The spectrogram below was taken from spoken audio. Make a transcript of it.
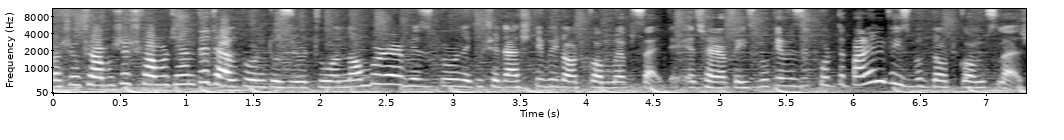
দর্শক, সর্বশেষ খবর জানতে ডায়াল করুন টু জিরো টু ওয়ান নম্বরের ভিজিট করুন একুশে ড্যাশ টিভি ডট কম ওয়েবসাইটে এছাড়া ফেসবুকে ভিজিট করতে পারেন Facebook dot com slash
